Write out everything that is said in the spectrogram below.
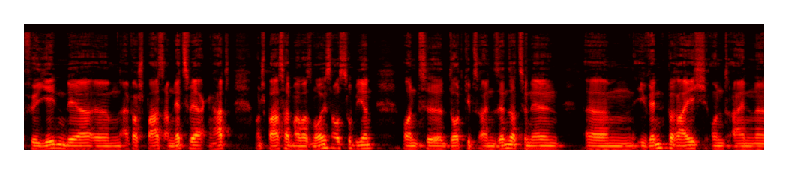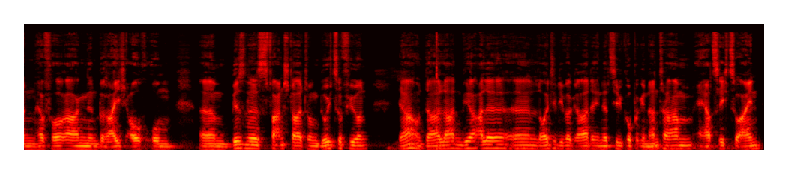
für jeden, der ähm, einfach Spaß am Netzwerken hat und Spaß hat, mal was Neues auszuprobieren. Und äh, dort gibt es einen sensationellen ähm, Eventbereich und einen hervorragenden Bereich auch, um ähm, Business-Veranstaltungen durchzuführen. Ja, und da laden wir alle äh, Leute, die wir gerade in der Zielgruppe genannt haben, herzlich zu ein,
